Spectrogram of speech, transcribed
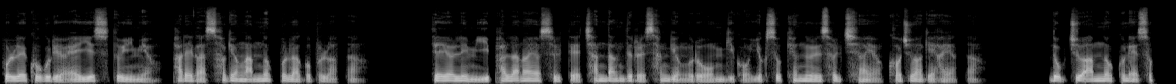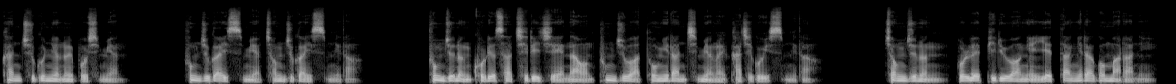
본래 고구려의 예수도이며 발해가 서경 압록불라고 불렀다. 대열림 이 반란하였을 때 잔당들을 상경으로 옮기고 육속현을 설치하여 거주하게 하였다. 녹주 압록군에 속한 주군년을 보시면 풍주가 있으며 정주가 있습니다. 풍주는 고려사 지리지에 나온 풍주와 동일한 지명을 가지고 있습니다. 정주는 본래 비류왕의 옛 땅이라고 말하니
